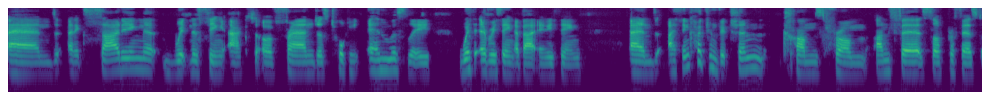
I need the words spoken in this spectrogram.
And an exciting witnessing act of Fran just talking endlessly with everything about anything. And I think her conviction comes from unfair, self professed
